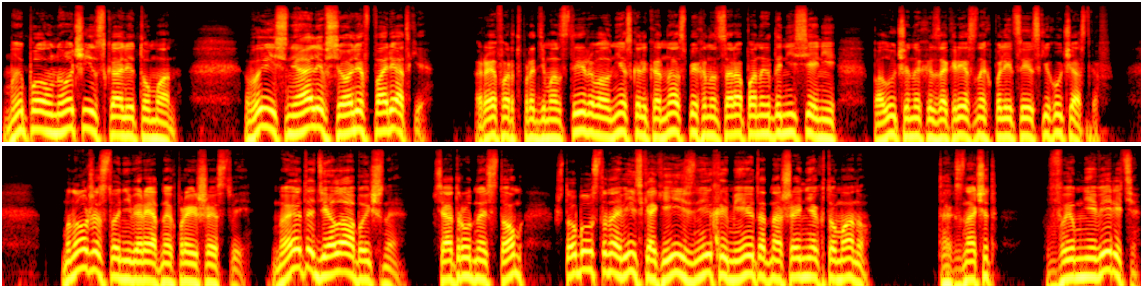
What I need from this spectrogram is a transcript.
«Мы полночи искали туман. Выясняли, все ли в порядке». Рефорд продемонстрировал несколько наспех нацарапанных донесений, полученных из окрестных полицейских участков. Множество невероятных происшествий. Но это дело обычное. Вся трудность в том, чтобы установить, какие из них имеют отношение к туману. Так значит, вы мне верите?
